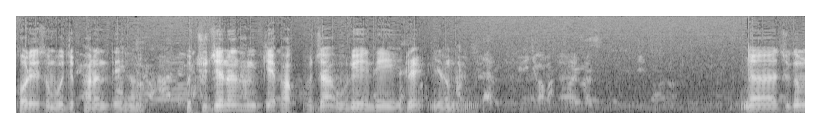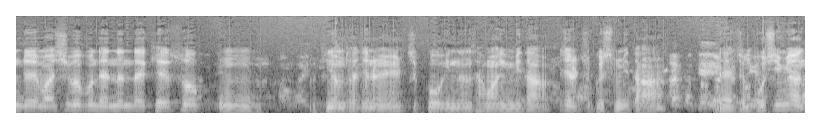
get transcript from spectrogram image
거리에서 모집하는데요. 그 주제는 함께 바꾸자 우리의 내일을 이런 겁니다. 아, 지금 이제 막 15분 됐는데 계속 음, 기념사진을 찍고 있는 상황입니다. 사진을 찍고 있습니다. 네, 지금 보시면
